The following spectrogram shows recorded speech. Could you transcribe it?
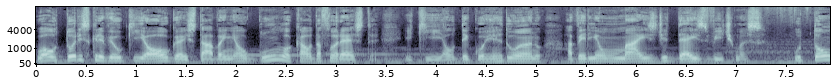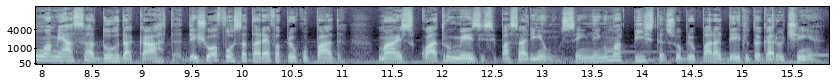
O autor escreveu que Olga estava em algum local da floresta e que, ao decorrer do ano, haveriam mais de 10 vítimas. O tom ameaçador da carta deixou a força-tarefa preocupada, mas quatro meses se passariam sem nenhuma pista sobre o paradeiro da garotinha.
